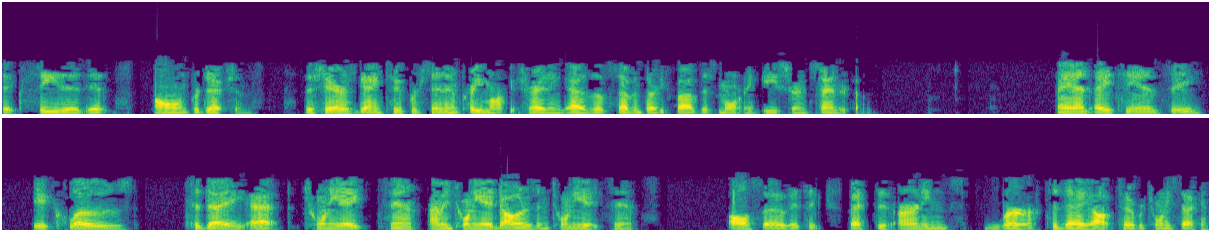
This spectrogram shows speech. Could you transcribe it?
exceeded its own projections. The shares gained 2% in pre-market trading as of 7:35 this morning Eastern Standard Time. And AT&T, it closed today at 28 cent, I mean $28.28. Also, its expected earnings were today October 22nd.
